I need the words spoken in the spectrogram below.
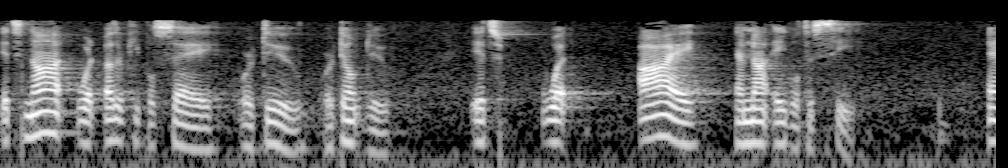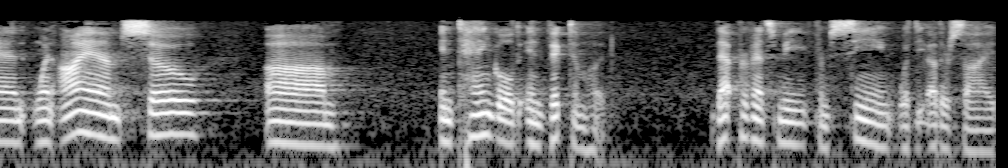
it's not what other people say or do or don't do. It's what I am not able to see. And when I am so um, entangled in victimhood, that prevents me from seeing what the other side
